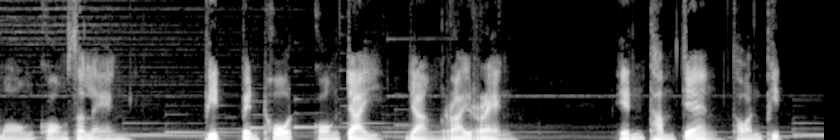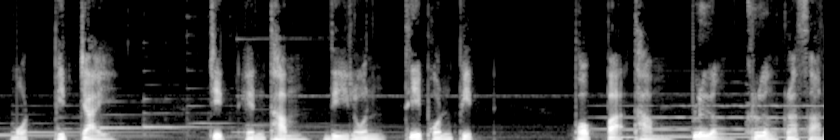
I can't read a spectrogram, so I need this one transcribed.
หมองของแสลง ผิดเป็นโทษของใจอย่างร้ายแรง เห็นธรรมแจ้งถอนผิด หมดพิษใจ จิตเห็นธรรมดีล้นที่พ้นผิด พบปะธรรมเปลื้องเครื่องกระสัน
